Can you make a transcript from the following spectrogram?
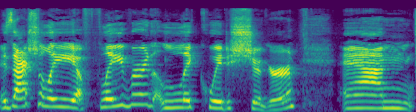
It's actually flavored liquid sugar and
